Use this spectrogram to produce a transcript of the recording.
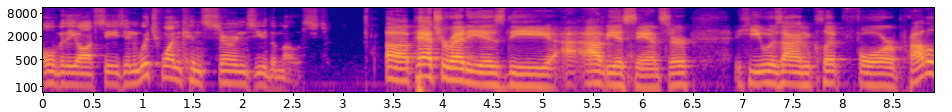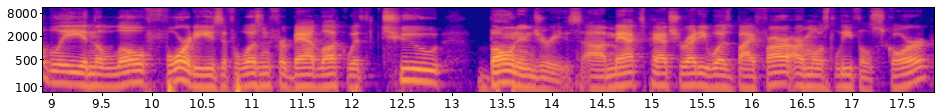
over the offseason, which one concerns you the most? Uh, Pacioretty is the obvious answer. He was on clip for probably in the low 40s if it wasn't for bad luck with two bone injuries. Uh, Max Pacioretty was by far our most lethal scorer.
